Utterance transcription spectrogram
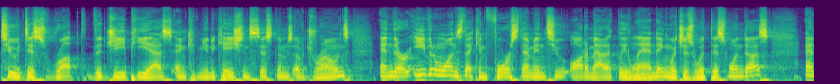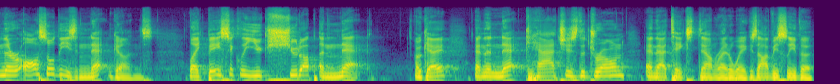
to disrupt the GPS and communication systems of drones. And there are even ones that can force them into automatically landing, which is what this one does. And there are also these net guns. Like basically, you shoot up a net Okay. And the net catches the drone and that takes it down right away because obviously the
